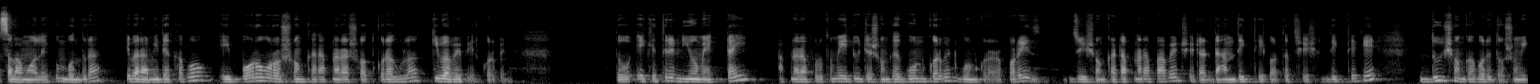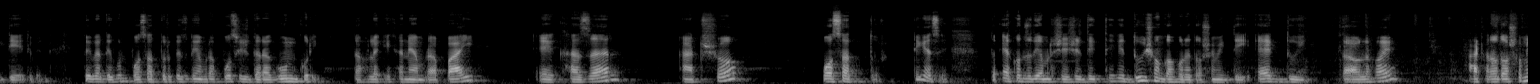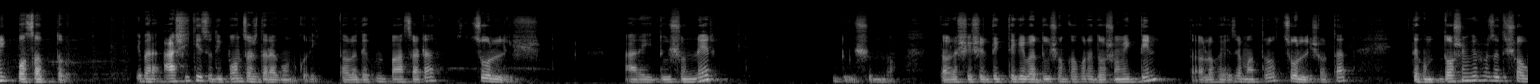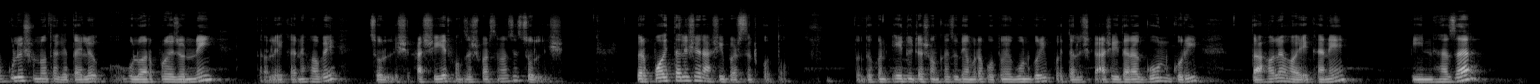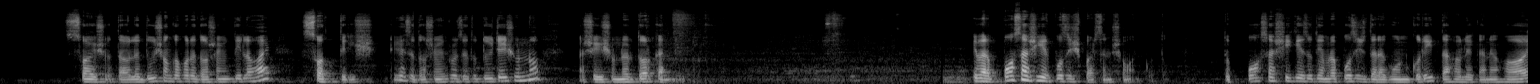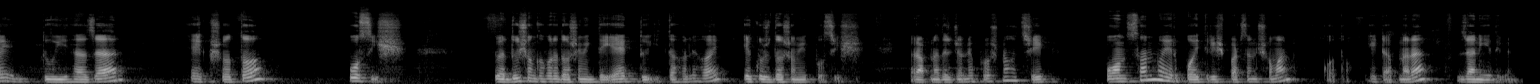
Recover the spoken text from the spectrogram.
আসসালামু আলাইকুম বন্ধুরা, এবার আমি দেখাবো এই বড় বড় সংখ্যার আপনারা শতকরাগুলো কীভাবে বের করবেন। তো এক্ষেত্রে নিয়ম একটাই, আপনারা প্রথমে এই দুইটা সংখ্যা গুণ করবেন, গুণ করার পরে যে সংখ্যাটা আপনারা পাবেন সেটা ডান দিক থেকে অর্থাৎ শেষের দিক থেকে দুই সংখ্যা পরে দশমিক দিয়ে দেবেন। তো এবার দেখুন, পঁচাত্তরকে যদি আমরা পঁচিশ দ্বারা গুণ করি, তাহলে এখানে আমরা পাই এক হাজার আটশো পঁচাত্তর, ঠিক আছে? তো এখন যদি আমরা শেষের দিক থেকে দুই সংখ্যা পরে দশমিক দিই, এক, দুই, তাহলে হয় আঠারো দশমিক পঁচাত্তর। এবার আশিকে যদি পঞ্চাশ দ্বারা গুণ করি, তাহলে দেখুন পাঁচ আটা চল্লিশ। আর এই দুই শূন্যের দুই শূন্য। তাহলে শেষের দিক থেকে এবার দুই সংখ্যা পরে দশমিক দিন, তাহলে হয়ে যায় মাত্র চল্লিশ। অর্থাৎ দেখুন, দশমিকের পর যদি সবগুলোই শূন্য থাকে তাহলে ওগুলো আর প্রয়োজন নেই, তাহলে এখানে হবে চল্লিশ। আশি এর পঞ্চাশ পার্সেন্ট হচ্ছে চল্লিশ। এবার পঁয়তাল্লিশের আশি পার্সেন্ট কত? তো দেখুন, এই দুইটা সংখ্যা যদি আমরা প্রথমে গুণ করি, পঁয়তাল্লিশকে আশি দ্বারা গুণ করি, তাহলে হয় এখানে তিন হাজার ছয়শো। তাহলে দুই সংখ্যা পরে দশমিক দিলে হয় ছত্রিশ। ঠিক আছে? দশমিক পর যেহেতু দুইটাই শূন্য, আর সেই শূন্যের দরকার নেই। এবার পঁচাশি এর পঁচিশ পার্সেন্ট সমান কত? তো পঁচাশিকে যদি আমরা পঁচিশ দ্বারা গুণ করি, তাহলে এখানে হয় দুই হাজার একশত পঁচিশ। এবার দুই সংখ্যা পরে দশমিক দিই এক, দুই, তাহলে হয় একুশ দশমিক পঁচিশ। আর আপনাদের জন্য প্রশ্ন হচ্ছে, পঞ্চান্ন এর পঁয়ত্রিশ পার্সেন্ট সমান কত? এটা আপনারা জানিয়ে দিবেন।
